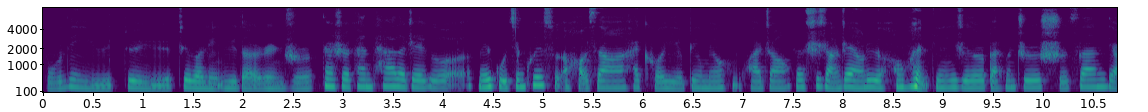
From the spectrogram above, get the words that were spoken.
不利于对于这个领域的认知，但是看它的这个每股净亏损好像还可以，并没有很夸张，它的市场占有率很稳定，一直都是百分之十三点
